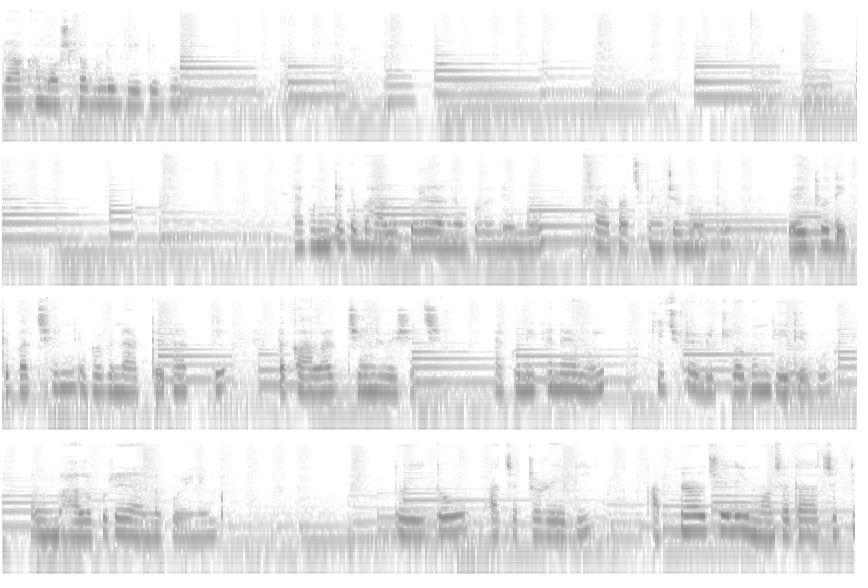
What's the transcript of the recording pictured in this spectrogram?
রাখা মশলাগুলো দিয়ে দেব। এখন এটাকে ভালো করে রান্না করে নেব চার পাঁচ মিনিটের মতো। এই তো দেখতে পাচ্ছেন, এভাবে নাড়তে নাড়তে একটা কালার চেঞ্জ হয়ে এসেছে। এখন এখানে আমি কিছুটা বিট লবণ দিয়ে দেবো এবং ভালো করে রান্না করে নেব। তো এই তো আচারটা রেডি আপনারাও চাইলে এই মজাদার আচারটি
